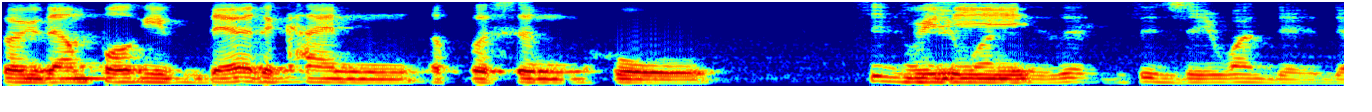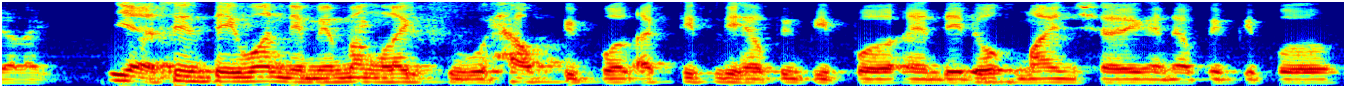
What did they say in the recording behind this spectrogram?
For example, if they're the kind of person who Since Really- day one, is it? Since day one, they they're like yeah, since day one they memang like to help people, actively helping people and they don't mind sharing and helping people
